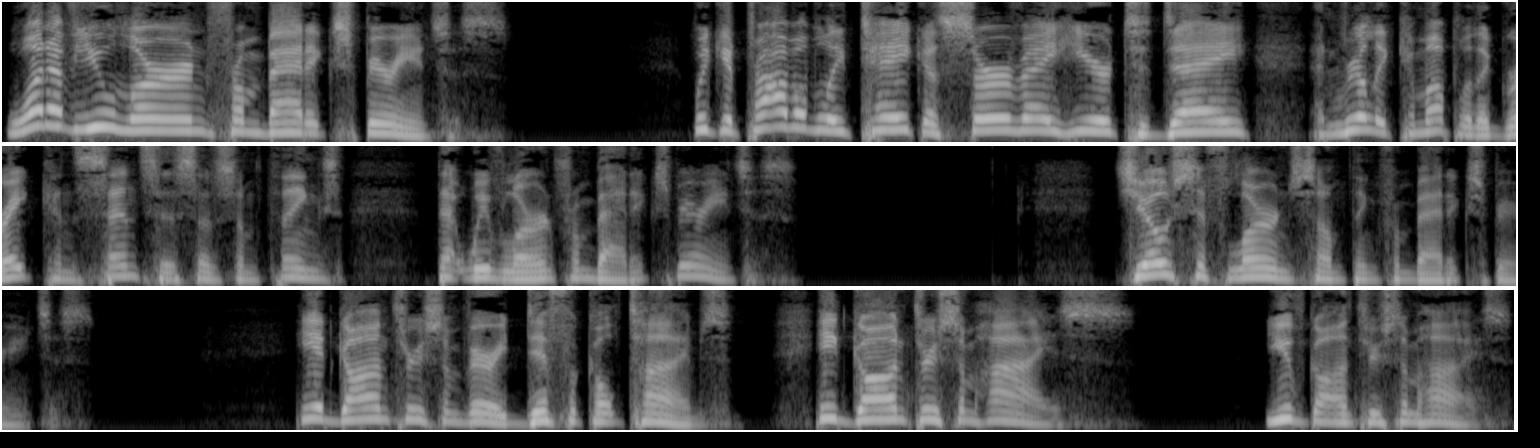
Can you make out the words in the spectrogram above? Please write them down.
What have you learned from bad experiences? We could probably take a survey here today and really come up with a great consensus of some things that we've learned from bad experiences. Joseph learned something from bad experiences. He had gone through some very difficult times. He'd gone through some highs. You've gone through some highs.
